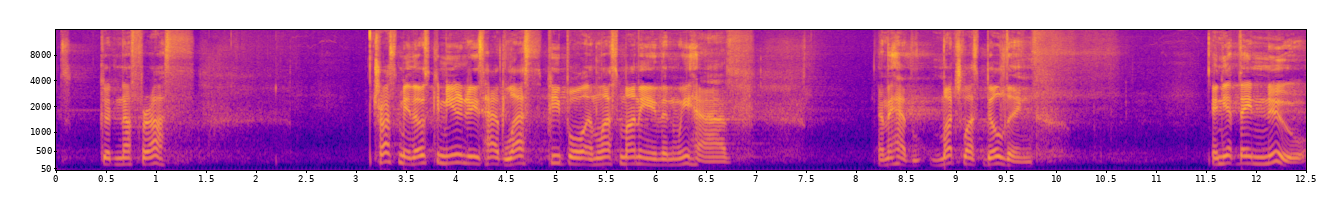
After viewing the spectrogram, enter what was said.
it's good enough for us. Trust me, those communities had less people and less money than we have, and they had much less building. And yet they knew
